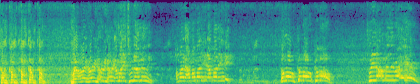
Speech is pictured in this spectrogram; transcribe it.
Come, come, come, come, come. I'm gonna, hurry, hurry, hurry, hurry. I'm hit 29 million. I'm gonna, I'm gonna hit, I'm gonna hit it. Come on, come on, come on. 29 million right here.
